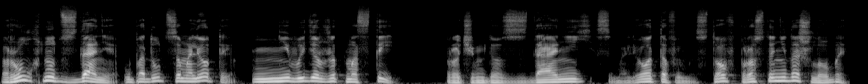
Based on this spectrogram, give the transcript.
Рухнут здания, упадут самолеты, не выдержат мосты. Впрочем, до зданий, самолетов и мостов просто не дошло бы.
